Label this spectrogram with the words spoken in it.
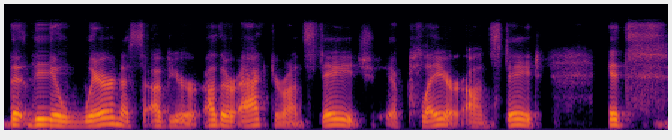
the the awareness of your other actor on stage a player on stage it's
